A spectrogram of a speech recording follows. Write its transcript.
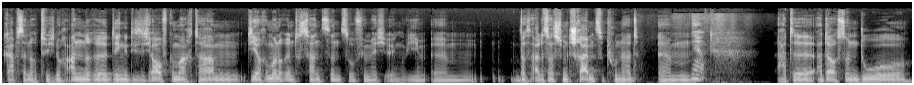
gab es dann natürlich noch andere Dinge, die sich aufgemacht haben, die auch immer noch interessant sind, so für mich irgendwie, ähm, was alles, was mit Schreiben zu tun hat. Ähm, ja. Hatte, hatte auch so ein Duo,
